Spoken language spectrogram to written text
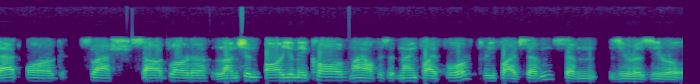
uncf.org slash South Florida Luncheon, or you may call my office at 954 357 700.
